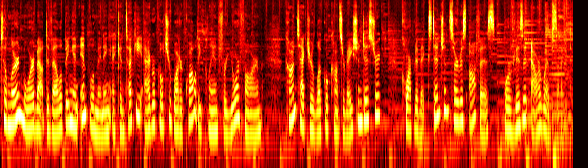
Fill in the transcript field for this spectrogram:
To learn more about developing and implementing a Kentucky Agriculture Water Quality Plan for your farm, contact your local conservation district, Cooperative Extension Service office, or visit our website.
